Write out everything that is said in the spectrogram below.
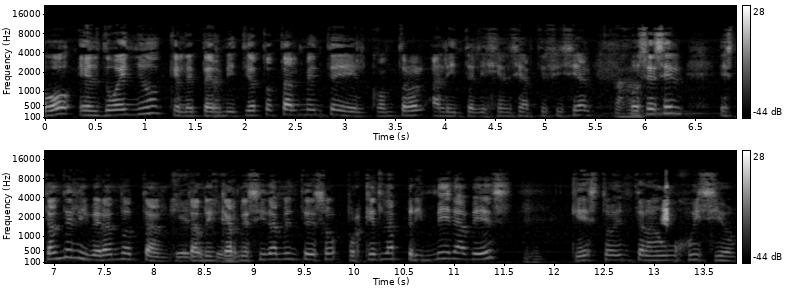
o el dueño que le permitió totalmente el control a la inteligencia artificial. O sea, es el, están deliberando tan, tan encarnecidamente eso porque es la primera vez que esto entra a un juicio.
